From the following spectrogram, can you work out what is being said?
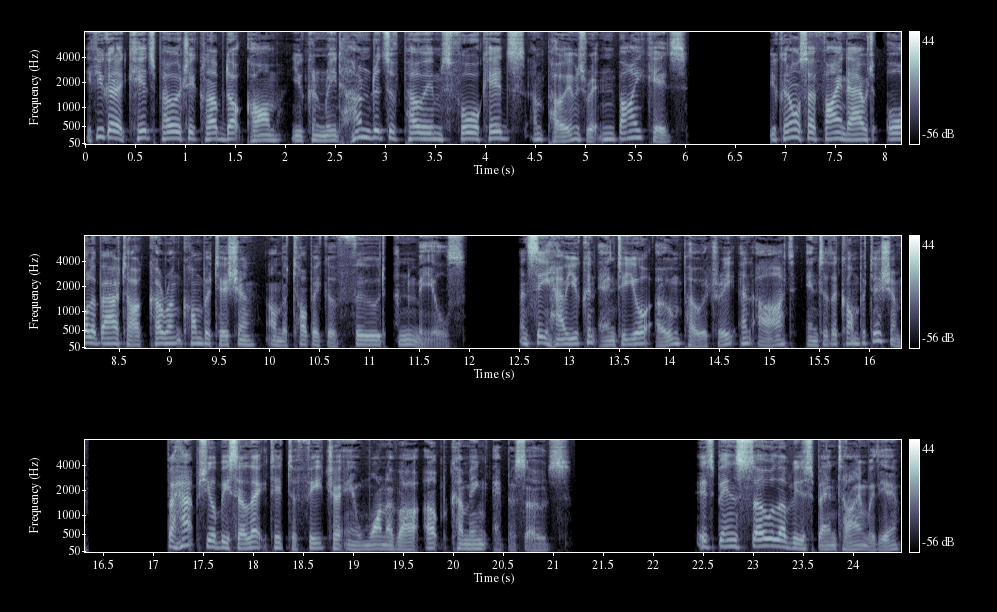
If you go to kidspoetryclub.com, you can read hundreds of poems for kids and poems written by kids. You can also find out all about our current competition on the topic of food and meals, and see how you can enter your own poetry and art into the competition. Perhaps you'll be selected to feature in one of our upcoming episodes. It's been so lovely to spend time with you.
